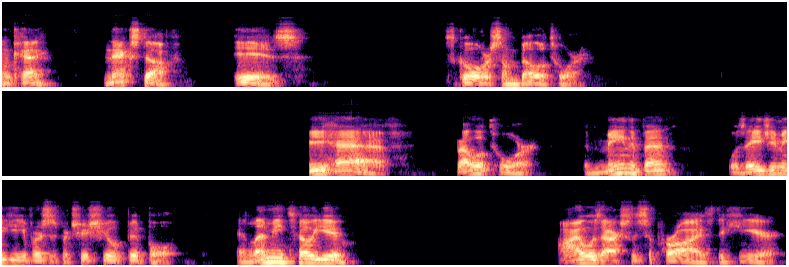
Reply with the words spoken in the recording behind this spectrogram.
Okay. Next up is let's go over some Bellator. We have Bellator. The main event was AJ McKee versus Patricio Pitbull. And let me tell you, I was actually surprised to hear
